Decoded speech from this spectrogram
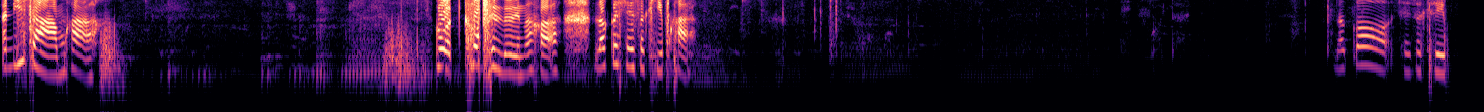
อันที่สามค่ะ กดเข้า ไปเลยนะคะ แล้วก็ใช้สคริปต์ค่ะแล้วก็ใช้สคริปต์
